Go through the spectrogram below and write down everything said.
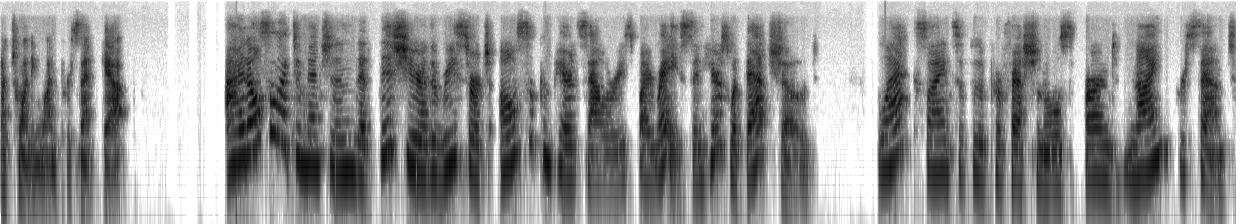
a 21% gap. I'd also like to mention that this year the research also compared salaries by race, and here's what that showed. Black science of food professionals earned 9%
